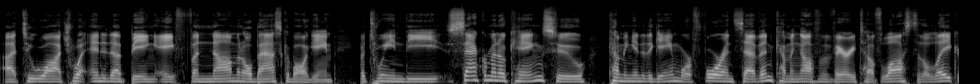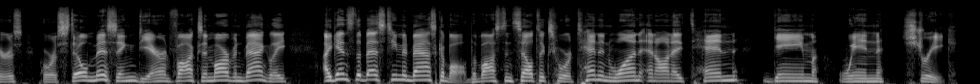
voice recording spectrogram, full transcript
uh, to watch what ended up being a phenomenal basketball game between the Sacramento Kings, who coming into the game were four and seven, coming off a very tough loss to the Lakers, who are still missing De'Aaron Fox and Marvin Bagley against the best team in basketball, the Boston Celtics, who are 10 and 1 and on a 10 game win streak.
